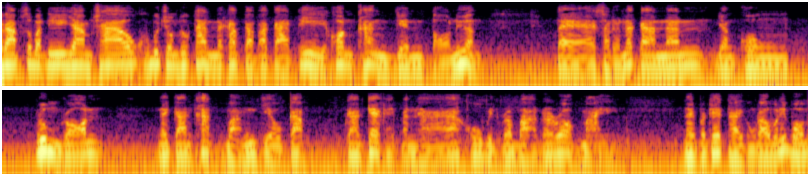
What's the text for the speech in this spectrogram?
ครับสวัสดียามเช้าคุณผู้ชมทุกท่านนะครับ กับอากาศที่ค่อนข้างเย็นต่อเนื่อง แต่สถานการณ์นั้นยังคงรุ่มร้อนในการคาดหวังเกี่ยวกับการแก้ไขปัญหาโควิดระบาดระลอกใหม่ ในประเทศไทยของเราวันนี้ผม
